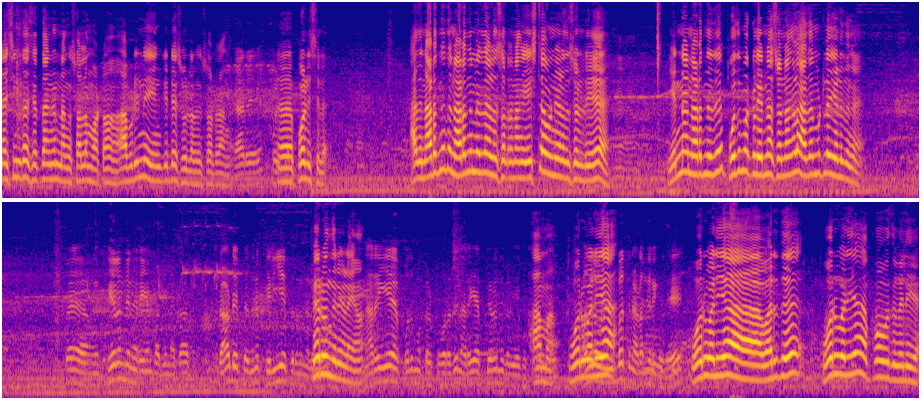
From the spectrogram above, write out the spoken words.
நசுங்கி தான் செத்தாங்கன்னு நாங்கள் சொல்ல மாட்டோம் அப்படின்னு எங்கிட்டே சொல்ல சொல்கிறாங்க யாரு? போலீஸில். அது நடந்தது நடந்த மாதிரி தான் எழுத சொல்கிறேன் நாங்கள் எக்ஸ்ட்ரா ஒன்று எழுத சொல்லியே என்ன நடந்தது பொதுமக்கள் என்ன சொன்னாங்களோ அதை மட்டும் எழுதுங்க. இப்போ பேருந்து நிலையம் பார்த்தீங்கன்னாக்கா திராவிட பேருந்து பெரிய பேருந்து பேருந்து நிலையம். நிறைய பொதுமக்கள் போறது நிறைய பேருந்துகள் இயக்கம் ஆமாம் ஒரு வழியாக விபத்து நடந்திருக்குது. ஒரு வழியாக வருது ஒரு வழியாக போகுது வெளியே.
